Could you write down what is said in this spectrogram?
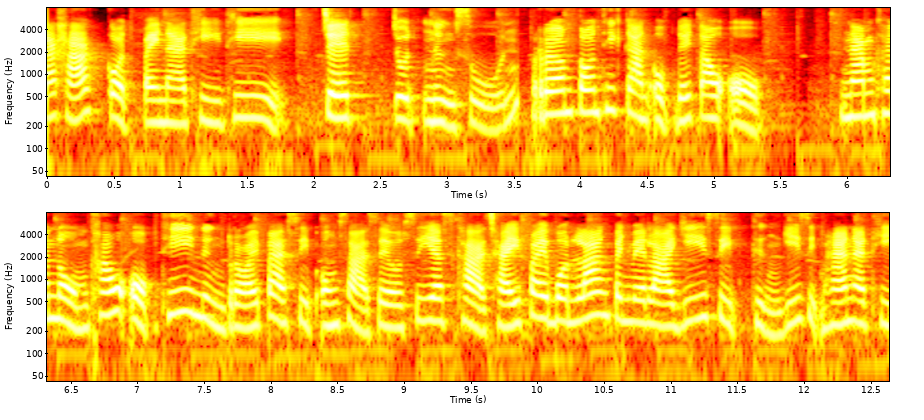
นะคะ กดไปนาทีที่ 7.10 เริ่มต้นที่การอบด้วยเตาอบนำขนมเข้าอบที่ 180 องศาเซลเซียสค่ะ ใช้ไฟบนล่างเป็นเวลา 20-25 นาที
